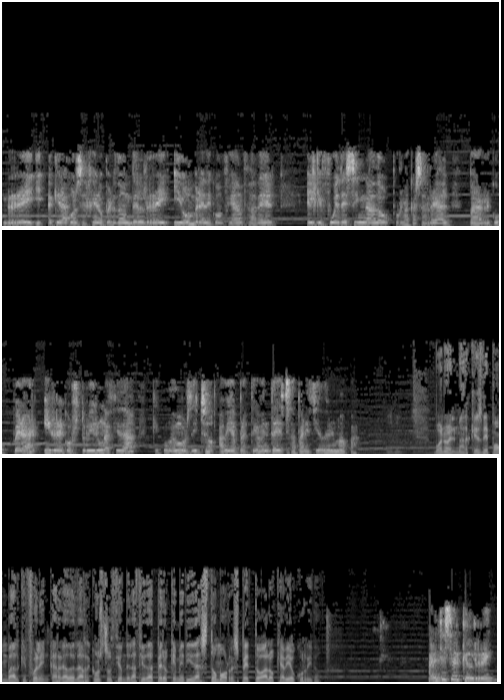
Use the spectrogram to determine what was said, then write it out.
rey, que era consejero, perdón, del rey y hombre de confianza de él, el que fue designado por la Casa Real para recuperar y reconstruir una ciudad que, como hemos dicho, había prácticamente desaparecido del mapa. Bueno, el marqués de Pombal, que fue el encargado de la reconstrucción de la ciudad, pero ¿qué medidas tomó respecto a lo que había ocurrido? Parece ser que el rey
